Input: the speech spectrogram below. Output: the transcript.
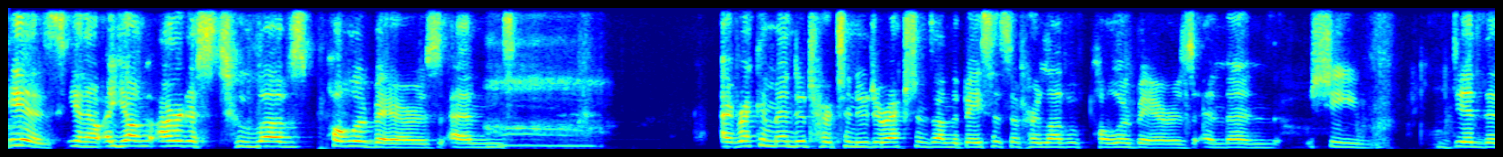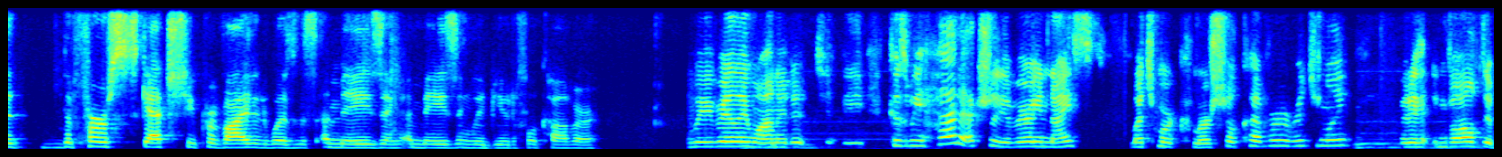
is, you know, a young artist who loves polar bears. And I recommended her to New Directions on the basis of her love of polar bears. And then she did the, the first sketch she provided was this amazing, amazingly beautiful cover. We really wanted it to be, because we had actually a very nice, much more commercial cover originally, but it involved a,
